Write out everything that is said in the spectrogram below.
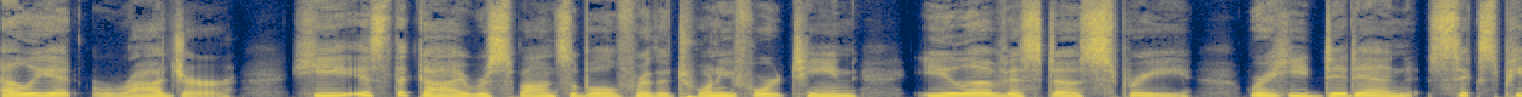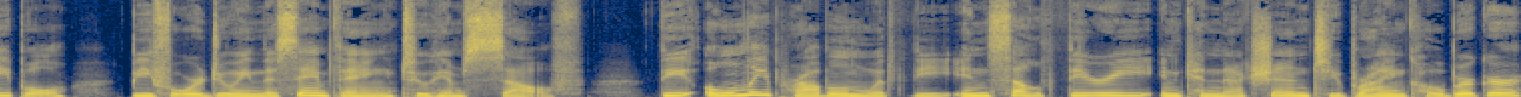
Elliot Rodger. He is the guy responsible for the 2014 Isla Vista spree, where he did in six people before doing the same thing to himself. The only problem with the incel theory in connection to Bryan Kohberger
